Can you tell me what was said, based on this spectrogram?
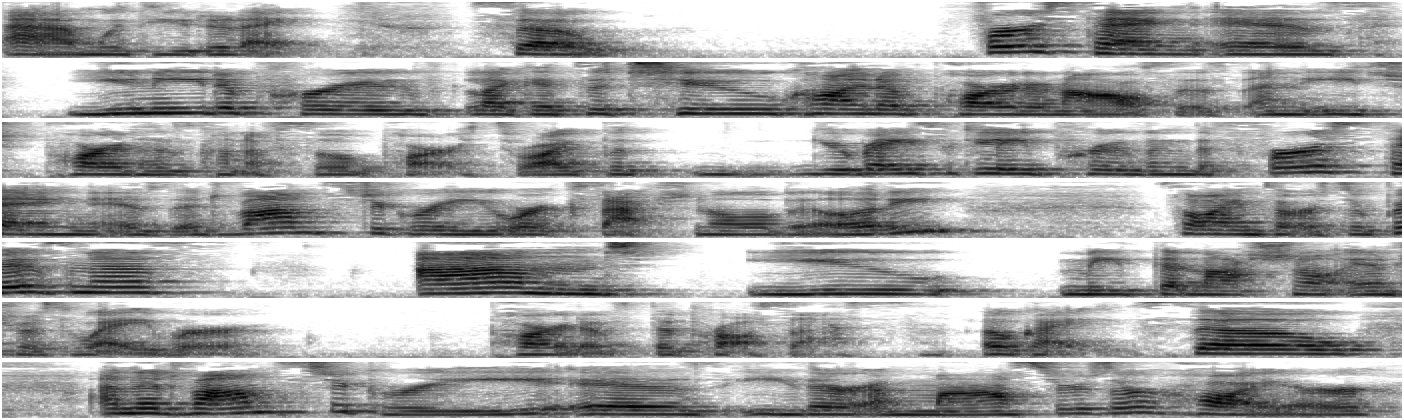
um, with you today. So, first thing is you need to prove, like it's a two kind of part analysis and each part has kind of sub parts, right? But you're basically proving the first thing is advanced degree or exceptional ability, science, arts or business, and you meet the national interest waiver part of the process. Okay, so an advanced degree is either a master's or higher.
